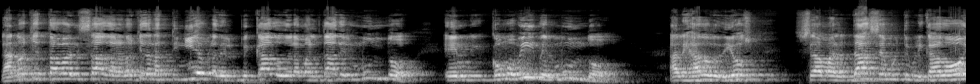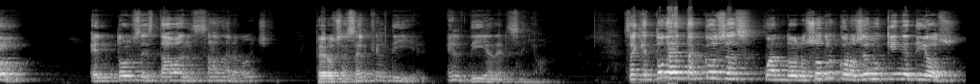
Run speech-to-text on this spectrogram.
La noche está avanzada, la noche de las tinieblas, del pecado, de la maldad del mundo. en cómo vive el mundo alejado de Dios, esa maldad se ha multiplicado hoy. Entonces está avanzada la noche, pero se acerca el día, el día del Señor. O sea que todas estas cosas, cuando nosotros conocemos quién es Dios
